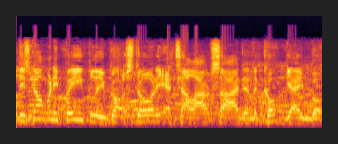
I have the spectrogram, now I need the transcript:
there's not many people who've got a story to tell outside of the cup game. But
